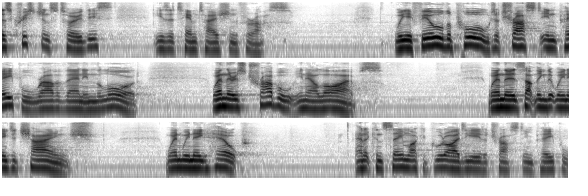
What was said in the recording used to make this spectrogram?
as Christians, too, this is a temptation for us. We feel the pull to trust in people rather than in the Lord. When there is trouble in our lives, when there's something that we need to change, when we need help, and it can seem like a good idea to trust in people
